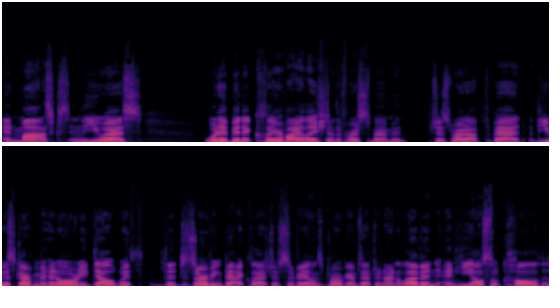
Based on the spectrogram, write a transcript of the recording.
and mosques in the us would have been a clear violation of the first amendment just right off the bat. The U.S. government had already dealt with the deserving backlash of surveillance programs after 9 11, and he also called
